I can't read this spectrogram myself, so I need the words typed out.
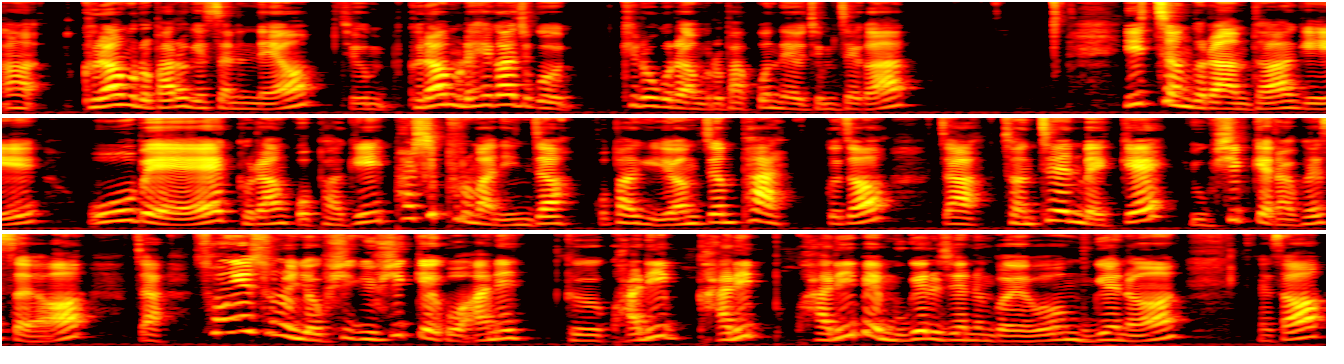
아, 그람으로 바로 계산했네요. 지금 그람으로 해가지고 킬로그램으로 바꿨네요. 지금 제가 2000g 더하기 500g 곱하기 80%만 인정 곱하기 0.8 그죠? 자 전체는 몇 개? 60개라고 했어요. 자 송이수는 역시 60개고 안에 그 과립 과립 과립의 무게를 재는 거예요. 무게는 그래서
